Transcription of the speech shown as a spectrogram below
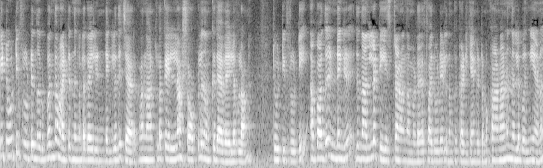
ഈ ടൂട്ടി ഫ്രൂട്ടി നിർബന്ധമായിട്ട് നിങ്ങളുടെ കയ്യിൽ ഉണ്ടെങ്കിൽ ഇത് ചേർക്കണം. നാട്ടിലൊക്കെ എല്ലാ ഷോപ്പിലും നമുക്കിത് അവൈലബിൾ ആണ് ടൂട്ടി ഫ്രൂട്ടി അപ്പോൾ അത് ഉണ്ടെങ്കിൽ ഇത് നല്ല ടേസ്റ്റാണ് നമ്മുടെ ഫലൂഡയിൽ നമുക്ക് കടിക്കാൻ കിട്ടുമ്പോൾ കാണാനും നല്ല ഭംഗിയാണ്.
